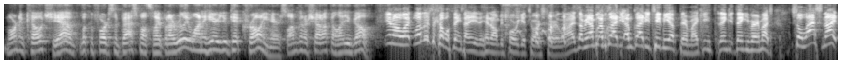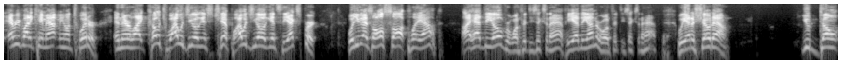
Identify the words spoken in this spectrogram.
Morning, coach. Yeah, looking forward to some basketball tonight, but I really want to hear you get crowing here, so I'm going to shut up and let you go. You know what? Well, there's a couple things I need to hit on before we get to our storylines. I mean, I'm, I'm, glad you, I'm glad you teed me up there, Mikey. Thank you, thank you very much. So last night, everybody came at me on Twitter, and they're like, "Coach, why would you go against Chip? Why would you go against the expert?" Well, you guys all saw it play out. I had the over 156 and a half. He had the under 156 and a half. We had a showdown. You don't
